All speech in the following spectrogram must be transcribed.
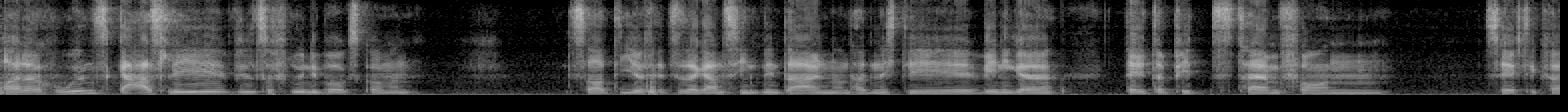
Alter, Hurens Gasly will zu früh in die Box kommen. Saut Diaz, jetzt ist er ganz hinten in Talen und hat nicht die weniger Delta Pit Time von Safety Car.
